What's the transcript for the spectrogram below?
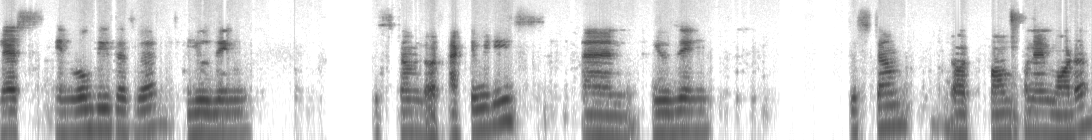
let's invoke these as well using system dot activities and using system dot component model.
